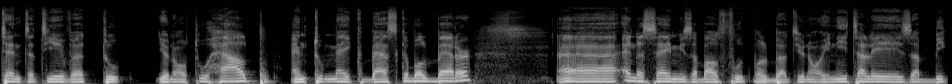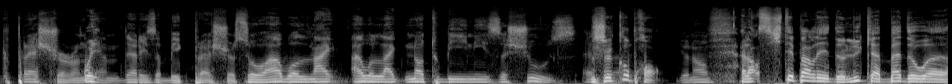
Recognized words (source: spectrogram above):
tentative uh, to, you know, to help and to make basketball better. Uh, and the same is about football, but you know, in Italy is a big pressure on Oui. them. There is a big pressure, so I will like I would like not to be in his shoes. And, Je uh, comprends. You know, Alors, si je t'ai parlé de Luca Badower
